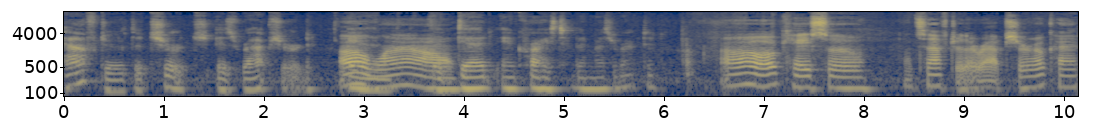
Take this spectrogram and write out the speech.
after the church is raptured. Oh, wow. The dead in Christ have been resurrected. Oh, okay. So that's after the rapture. Okay.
